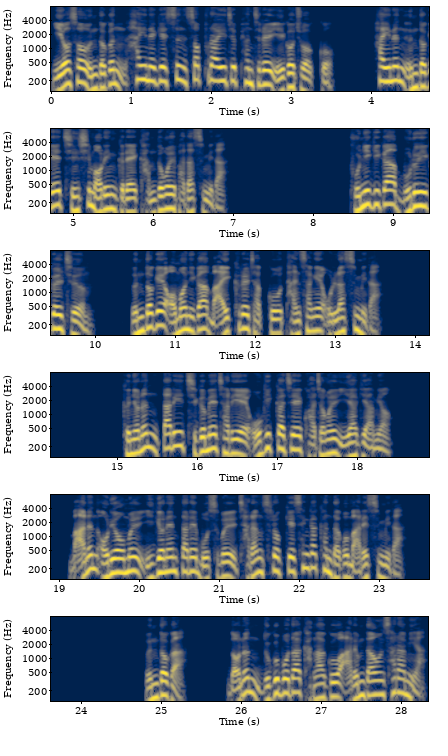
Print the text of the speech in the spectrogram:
이어서 은덕은 하인에게 쓴 서프라이즈 편지를 읽어주었고 하인은 은덕의 진심 어린 글에 감동을 받았습니다. 분위기가 무르익을 즈음 은덕의 어머니가 마이크를 잡고 단상에 올랐습니다. 그녀는 딸이 지금의 자리에 오기까지의 과정을 이야기하며 많은 어려움을 이겨낸 딸의 모습을 자랑스럽게 생각한다고 말했습니다. 은덕아, 너는 누구보다 강하고 아름다운 사람이야.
